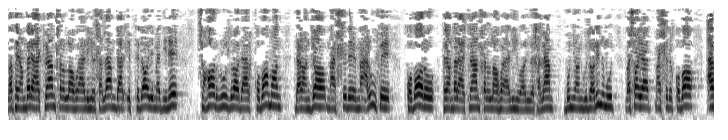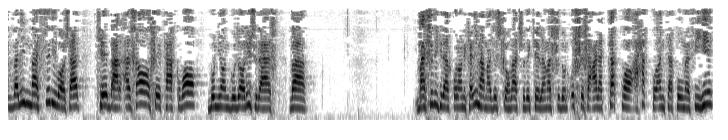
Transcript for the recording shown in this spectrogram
و پیامبر اکرم صلی الله علیه و سلم در ابتدای مدینه چهار روز را در قبا در آنجا مسجد معروف قبا رو پیامبر اکرم صلی الله علیه و آله و سلم بنیانگذاری نمود و شاید مسجد قبا اولین مسجدی باشد که بر اساس تقوا بنیانگذاری شده است. و مسجدی که در قرآن کریم هم ازش صحبت شده که لمسجد اسس علی التقوا احق ان تقوم فیه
